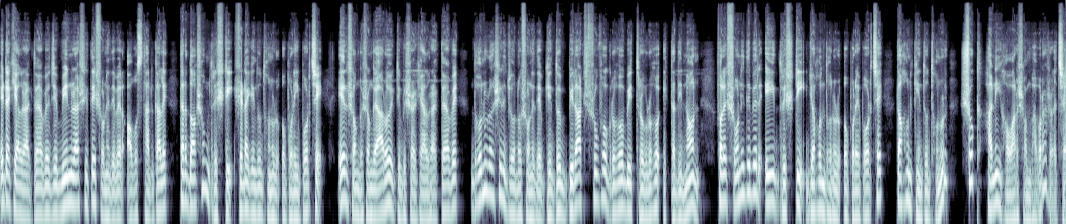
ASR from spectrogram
এটা খেয়াল রাখতে হবে যে মীন রাশিতে শনিদেবের অবস্থানকালে তার দশম দৃষ্টি, সেটা কিন্তু ধনুর ওপরেই পড়ছে। এর সঙ্গে সঙ্গে আরও একটি বিষয় খেয়াল রাখতে হবে, ধনু রাশির জন্য শনিদেব কিন্তু বিরাট শুভ গ্রহ, মিত্র গ্রহ ইত্যাদি নন। ফলে শনিদেবের এই দৃষ্টি যখন ধনুর ওপরে পড়ছে, তখন কিন্তু ধনুর সুখ হানি হওয়ার সম্ভাবনা রয়েছে।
